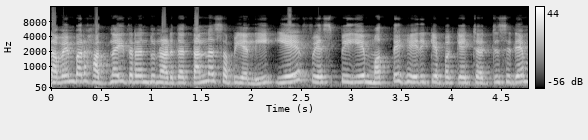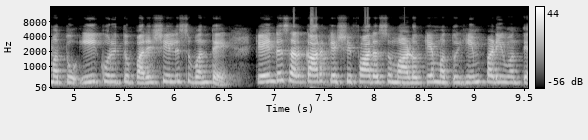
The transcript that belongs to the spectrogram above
ನವೆಂಬರ್ ಹದಿನೈದರಂದು ನಡೆದ ತನ್ನ ಸಭೆಯಲ್ಲಿ ಎಫ್ಎಸ್ಪಿಎ ಮತ್ತೆ ಹೇರಿಕೆ ಬಗ್ಗೆ ಚರ್ಚಿಸಿದೆ ಮತ್ತು ಈ ಕುರಿತು ಪರಿಶೀಲಿಸುವಂತೆ ಕೇಂದ್ರ ಸರ್ಕಾರಕ್ಕೆ ಶಿಫಾರಸು ಮಾಡೋಕೆ ಮತ್ತು ಹಿಂಪಡೆಯುವಂತೆ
